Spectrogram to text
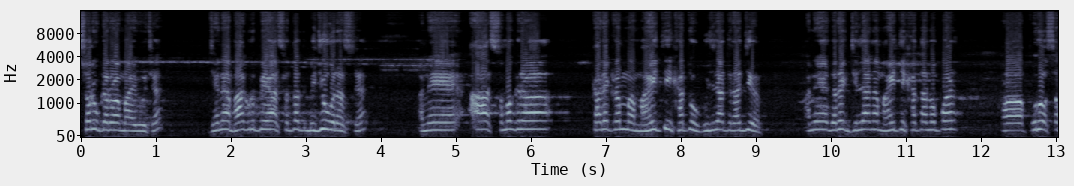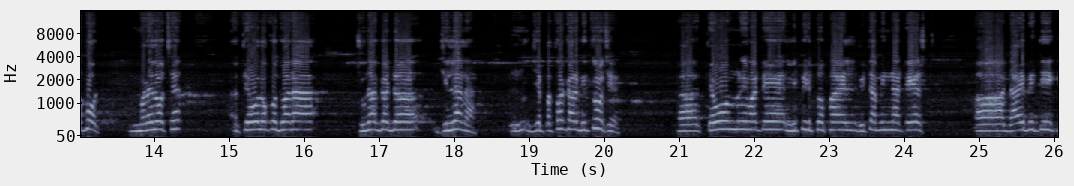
શરૂ કરવામાં આવ્યું છે. જેના ભાગરૂપે આ સતત બીજું વર્ષ છે. અને આ સમગ્ર કાર્યક્રમમાં માહિતી ખાતું ગુજરાત રાજ્ય અને દરેક જિલ્લાના માહિતી ખાતાનો પણ પૂરો સપોર્ટ મળેલો છે. તેઓ લોકો દ્વારા જુનાગઢ જિલ્લાના જે પત્રકાર મિત્રો છે તેઓને માટે લિપિડ પ્રોફાઇલ વિટામિનના ટેસ્ટ ડાયાબિટીક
